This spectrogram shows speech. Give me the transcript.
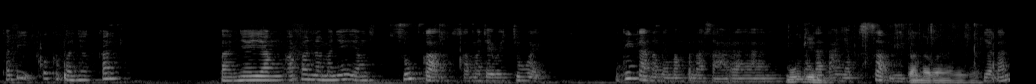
Tapi kok kebanyakan banyak yang apa namanya yang suka sama cewek cuek. Mungkin karena memang penasaran, Mungkin. tanda tanya besar gitu. tanda tanya besar Ya kan?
